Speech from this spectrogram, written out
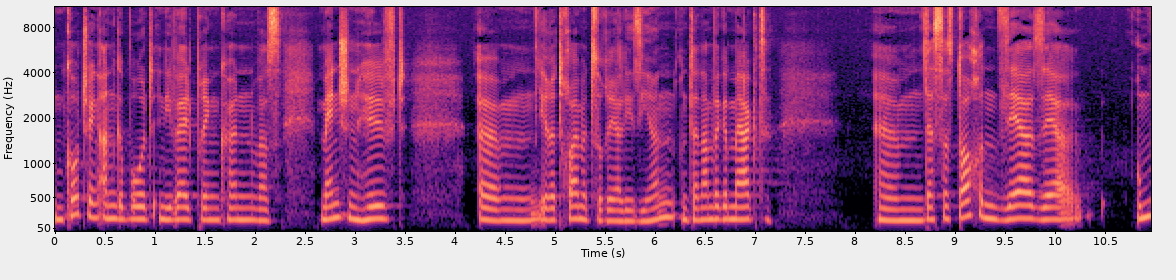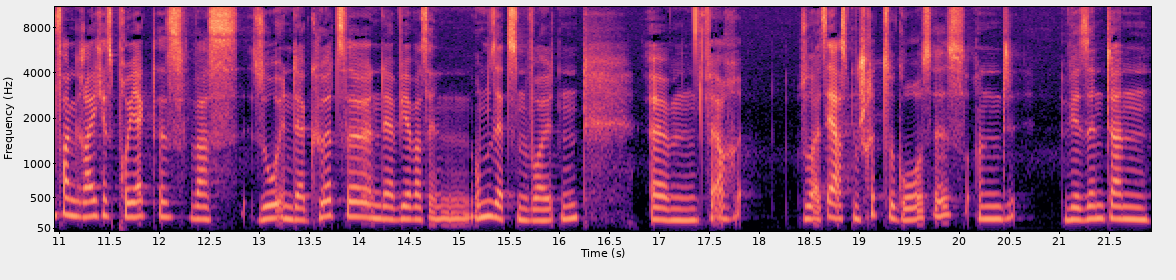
ein Coaching-Angebot in die Welt bringen können, was Menschen hilft, ähm, ihre Träume zu realisieren. Und dann haben wir gemerkt, ähm, dass das doch ein sehr, sehr umfangreiches Projekt ist, was so in der Kürze, in der wir was in, umsetzen wollten, ähm, auch so als ersten Schritt so groß ist. Und wir sind dann,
